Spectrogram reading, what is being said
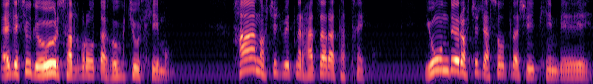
Аль эсвэл өөр салбаруудаа хөгжүүлэх юм уу? Хаана очиж бид нар хазаараа татах юм? Юун дээр очиж асуудлаа шийдэх юм бэ?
